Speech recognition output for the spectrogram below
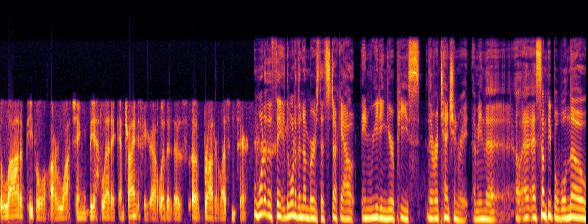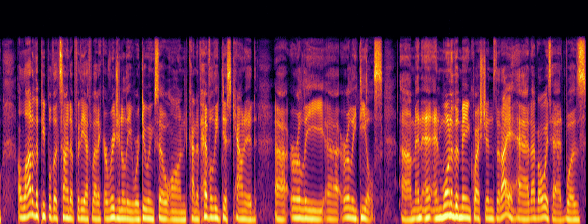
a lot of people are watching The Athletic and trying to figure out whether there's broader lessons here. One of the thing, one of the numbers that stuck out in reading your piece, the retention rate. I mean, the as some people will know, a lot of the people that signed up for The Athletic originally were doing so on kind of heavily discounted uh, early uh, early deals. Um, and, and one of the main questions that I had, I've always had, was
